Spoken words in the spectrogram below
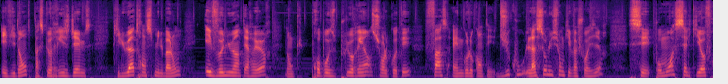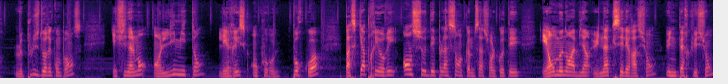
évidente parce que Rhys James, qui lui a transmis le ballon, est venu intérieur, donc propose plus rien sur le côté face à N'Golo Kanté. Du coup, la solution qu'il va choisir, c'est pour moi celle qui offre le plus de récompenses et finalement en limitant les risques encourus. Pourquoi? Parce qu'a priori, en se déplaçant comme ça sur le côté et en menant à bien une accélération, une percussion,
